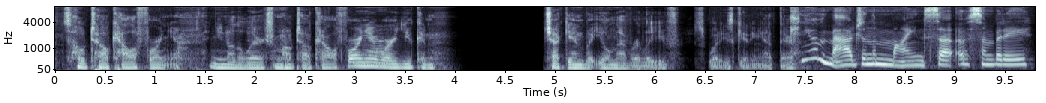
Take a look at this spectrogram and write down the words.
It's Hotel California. And you know the lyrics from Hotel California Yeah. where you can check in but you'll never leave is what he's getting at there. Can you imagine the mindset of somebody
